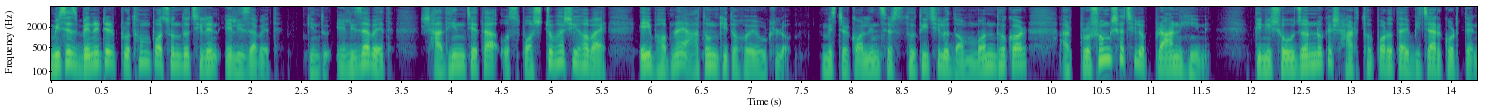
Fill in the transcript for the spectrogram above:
মিসেস বেনেটের প্রথম পছন্দ ছিলেন এলিজাবেথ। কিন্তু এলিজাবেথ স্বাধীনচেতা ও স্পষ্টভাষী হওয়ায় এই ভাবনায় আতঙ্কিত হয়ে উঠল। মিস্টার কলিন্সের স্তুতি ছিল দমবন্ধকর আর প্রশংসা ছিল প্রাণহীন। তিনি সৌজন্যকে স্বার্থপরতায় বিচার করতেন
